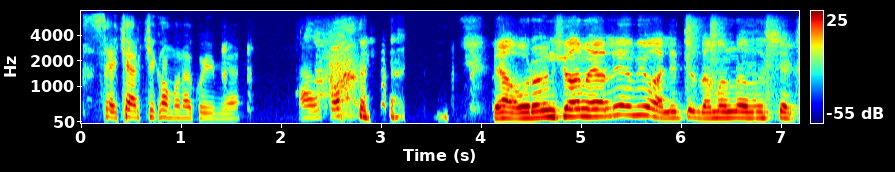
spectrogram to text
seker ki amına koyayım ya. Alfa. Ya oranın şu an ayarlayamıyor. Halledeceğiz zamanla alışacak.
